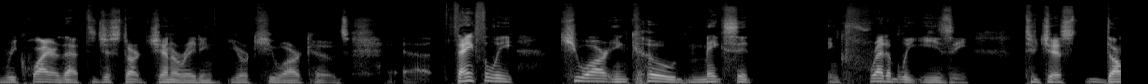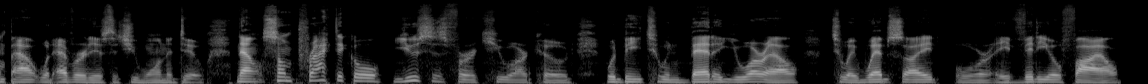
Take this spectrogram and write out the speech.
require that to just start generating your QR codes. Uh, thankfully, QR encode makes it incredibly easy to just dump out whatever it is that you want to do. Now, some practical uses for a QR code would be to embed a URL to a website or a video file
